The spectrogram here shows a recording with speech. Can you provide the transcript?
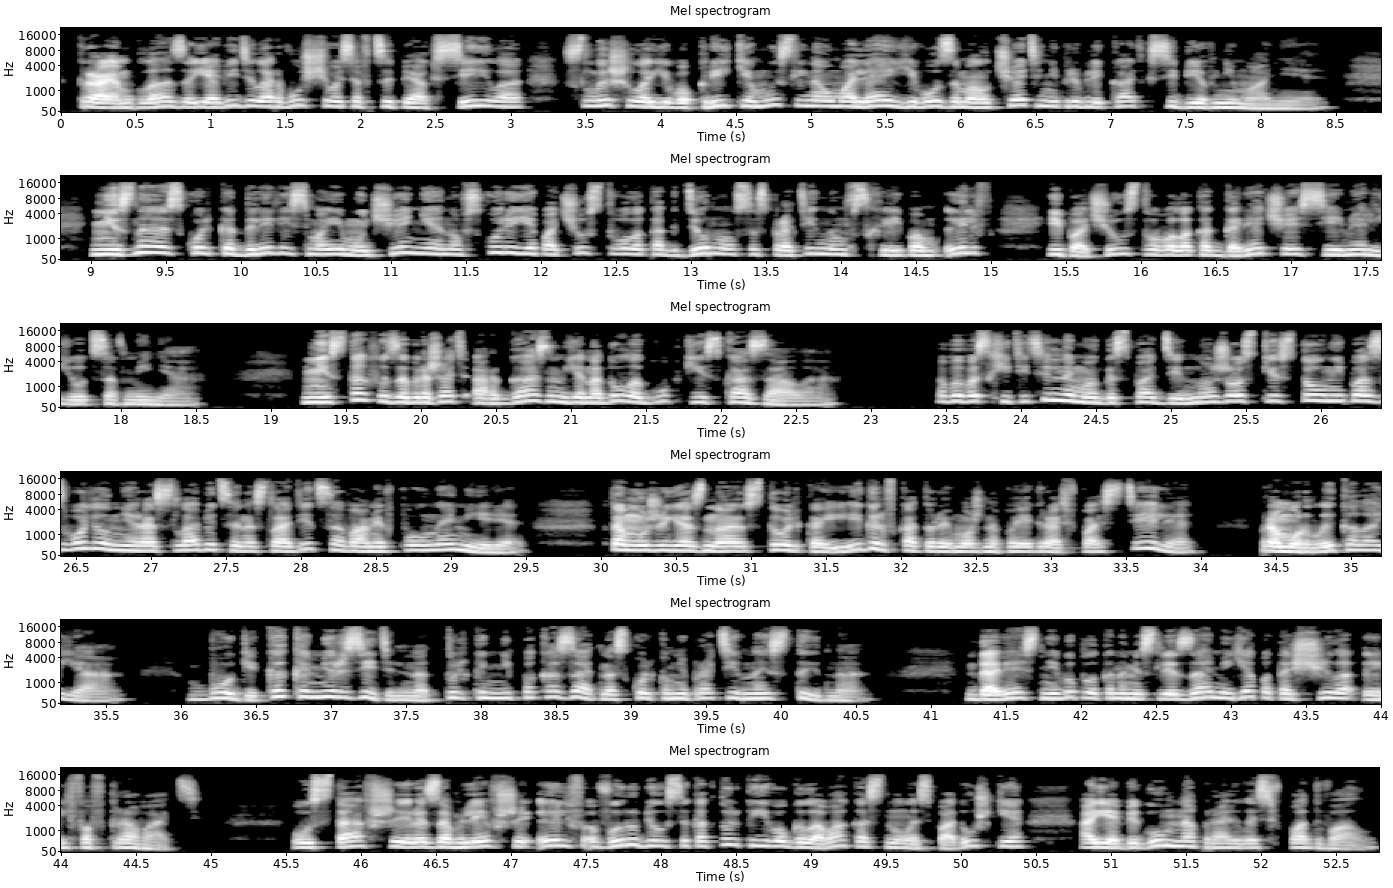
Краем глаза я видела рвущегося в цепях Сейла, слышала его крики, мысленно умоляя его замолчать и не привлекать к себе внимания. Не знаю, сколько длились мои мучения, но вскоре я почувствовала, как дернулся с противным всхлипом эльф и почувствовала, как горячее семя льется в меня. Не став изображать оргазм, я надула губки и сказала... «Вы восхитительный мой господин, но жесткий стол не позволил мне расслабиться и насладиться вами в полной мере. К тому же я знаю столько игр, в которые можно поиграть в постели», – промурлыкала я. Боги, как омерзительно, только не показать, насколько мне противно и стыдно. Давясь невыплаканными слезами, я потащила эльфа в кровать. Уставший и разомлевший эльф вырубился, как только его голова коснулась подушки, а я бегом направилась в подвал.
